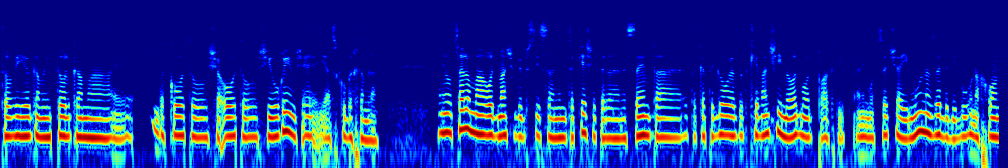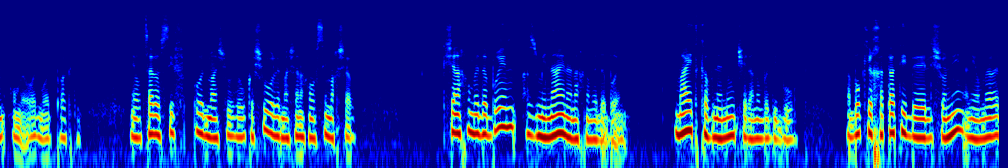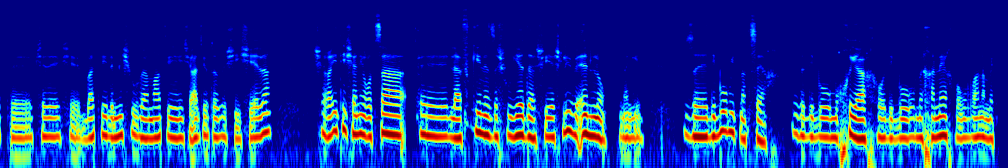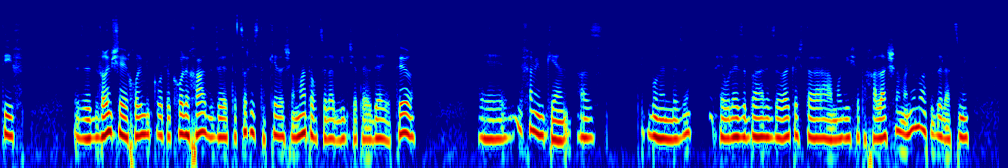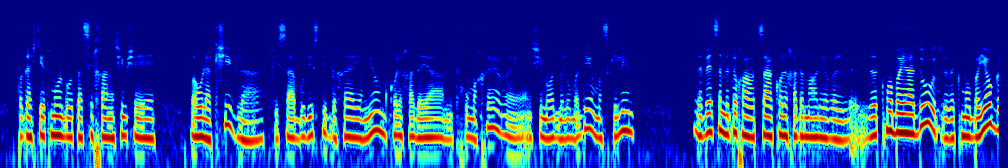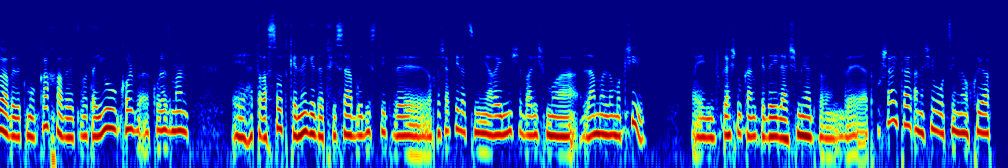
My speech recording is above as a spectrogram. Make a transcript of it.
טוב יהיה גם ליטול כמה דקות או שעות או שיעורים שיעסקו בחמלה. אני רוצה לומר עוד משהו בבסיס, אני מתעקשת על לסיים את הקטגוריה הזאת, כיוון שהיא מאוד מאוד פרקטית. אני מוצאת שהאימון הזה בדיבור נכון הוא מאוד מאוד פרקטי. אני רוצה להוסיף עוד משהו, והוא קשור למה שאנחנו עושים עכשיו. כשאנחנו מדברים, אז מניין אנחנו מדברים? מה ההתכווננות שלנו בדיבור? הבוקר חטאתי בלשוני, אני אומרת, אה, כש, כשבאתי למישהו ואמרתי, שאלתי אותו איזושהי שאלה, שראיתי שאני רוצה אה, להפגין איזשהו ידע שיש לי ואין לו, נגיד. זה דיבור מתנצח, זה דיבור מוכיח או דיבור מחנך במובן המטיף. זה דברים שיכולים לקרות לכל אחד, ואתה צריך להסתכל על מה אתה רוצה להגיד שאתה יודע יותר. אה, לפעמים כן, אז תתבונן בזה. אה, אולי זה בא על איזה רקע שאתה מרגיש שאתה חלש שם, אני אומרת את זה לעצמי. פגשתי אתמול באותה שיחה אנשים שבאו להקשיב לתפיסה הבודהיסטית בחיי היומיום, כל אחד היה מתחום אחר, אה, אנשים מאוד מלומדים, משכילים. ובעצם בתוך ההרצאה כל אחד אמר לי, אבל זה כמו ביהדות, וזה כמו ביוגה, וזה כמו ככה, זאת אומרת, היו כל, כל הזמן אה, התרסות כנגד התפיסה הבודהיסטית, וחשבתי לעצמי, הרי מי שבא לשמוע, למה לא מקשיב? הרי נפגשנו כאן כדי להשמיע דברים, והתחושה הייתה, אנשים רוצים להוכיח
